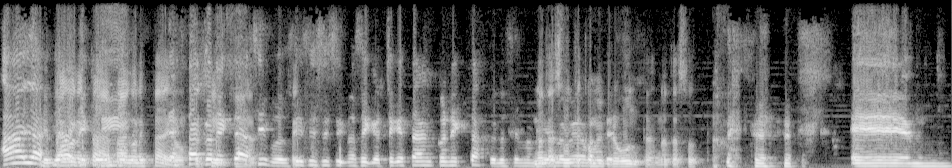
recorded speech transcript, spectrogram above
ah, ya, ya, conectada, está conectada. Ya está conectada, sí, pues, sí, sí, sí, sí, no sé, caché que estaban conectadas, pero se me No te asustes con mi pregunta, no te asustes. Em,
